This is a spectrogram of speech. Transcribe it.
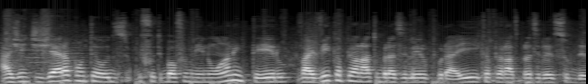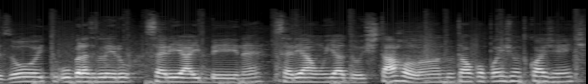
A gente gera conteúdos de futebol feminino o ano inteiro. Vai vir campeonato brasileiro por aí, campeonato brasileiro sub-18, o brasileiro Série A e B, né? Série A1 e A2 está rolando. Então acompanhe junto com a gente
